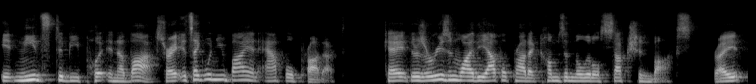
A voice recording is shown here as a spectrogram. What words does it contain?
it needs to be put in a box, right? It's like when you buy an Apple product. Okay. There's a reason why the Apple product comes in the little suction box, right?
